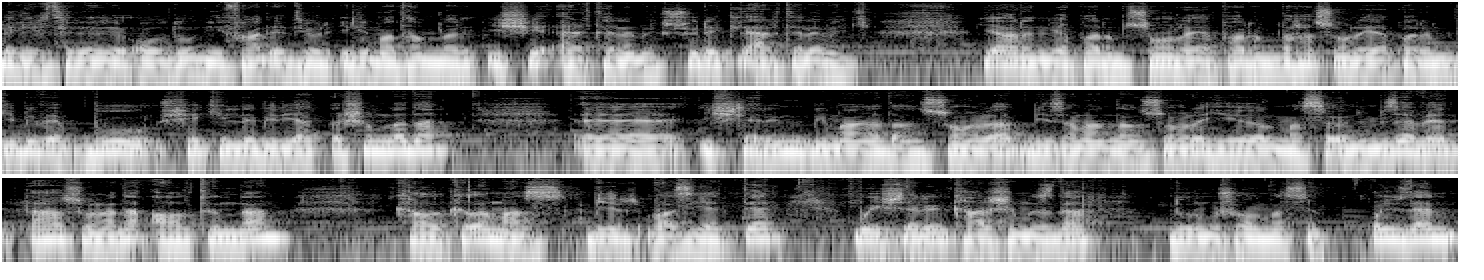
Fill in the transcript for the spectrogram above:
belirtileri olduğunu ifade ediyor ilim adamları. İşi ertelemek, sürekli ertelemek. Yarın yaparım, sonra yaparım, daha sonra yaparım gibi ve bu şekilde bir yaklaşımla da e, işlerin bir manadan sonra, bir zamandan sonra yığılması önümüze ve daha sonra da altından kalkılamaz bir vaziyette bu işlerin karşımızda durmuş olması. O yüzden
